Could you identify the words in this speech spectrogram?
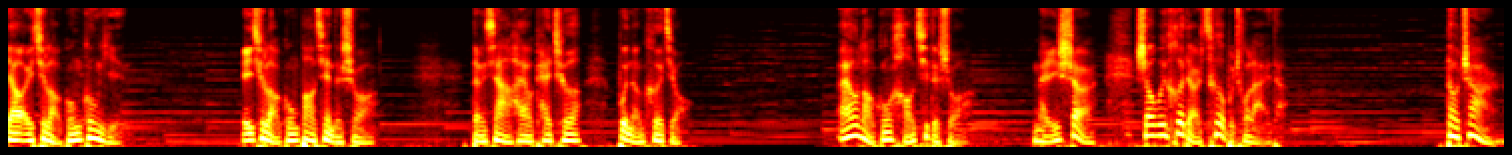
要 H 老公共饮。H 老公抱歉地说：“等下还要开车，不能喝酒。”L 老公豪气地说：“没事儿，稍微喝点测不出来的。”到这儿，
